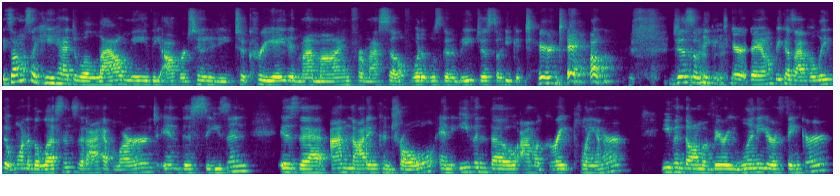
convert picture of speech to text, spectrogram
it's almost like he had to allow me the opportunity to create in my mind for myself what it was going to be just so he could tear it down just so he could tear it down because i believe that one of the lessons that i have learned in this season is that i'm not in control. And even though i'm a great planner even though i'm a very linear thinker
